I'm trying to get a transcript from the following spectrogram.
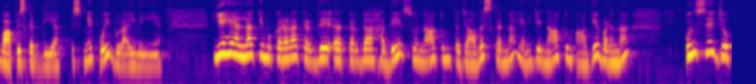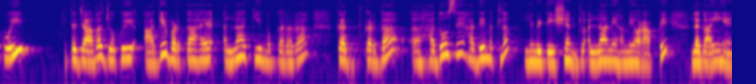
واپس کر دیا۔ اس میں کوئی برائی نہیں ہے۔ یہ ہے اللہ کی مقررہ کردے کردہ حدیں، سو نہ تم تجاوز کرنا یعنی کہ نہ تم آگے بڑھنا۔ ان سے جو کوئی تجاوز، جو کوئی آگے بڑھتا ہے، اللہ کی مقررہ کردہ حدوں سے حدیں مطلب لمیٹیشن جو اللہ نے ہمیں اور آپ پہ لگائی ہیں۔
